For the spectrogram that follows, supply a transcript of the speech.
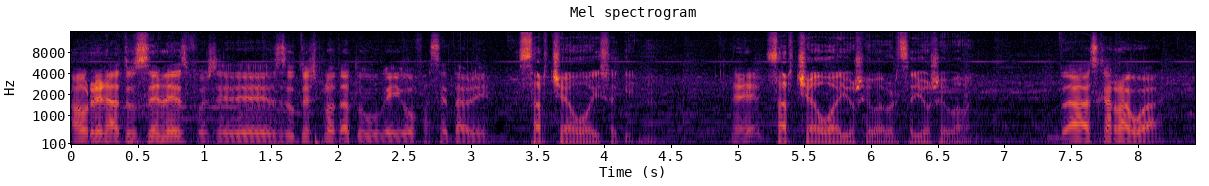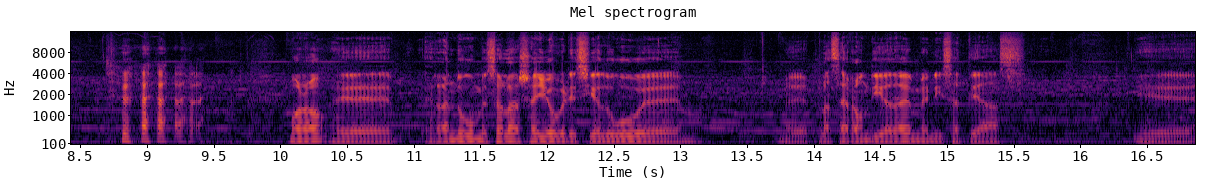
aurreratu zenez, pues eh, ez dut esplotatu gehiago fazeta hori. Zartxeagoa izakin, eh? Eh? Zartxeagoa Joseba, bertze Joseba baina. Da, azkarragoa. Bueno, eh, erran dugun bezala saio berezia dugu, eh, eh, plazera handia da hemen izateaz eh,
